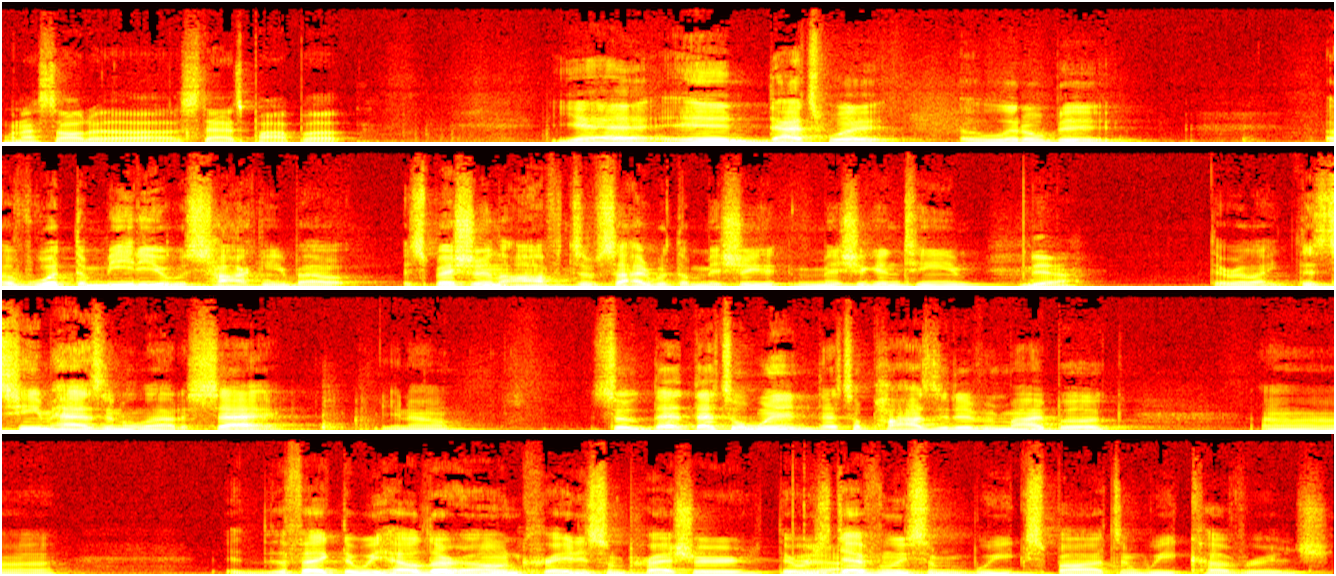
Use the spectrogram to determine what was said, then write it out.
when I saw the uh, stats pop up. Yeah, and that's what a little bit of what the media was talking about, especially on the offensive side with the Michigan Michigan team. Yeah, They were like, "This team hasn't allowed a sack," you know. So that that's a win. That's a positive in my book. Uh, the fact that we held our own created some pressure. There was Yeah. definitely some weak spots and weak coverage.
